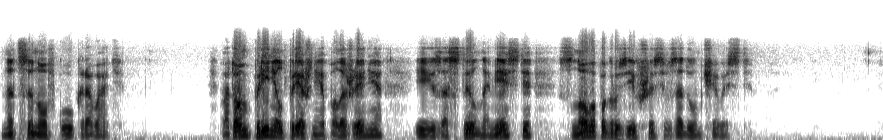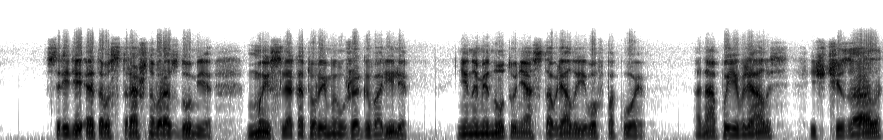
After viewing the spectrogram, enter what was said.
на циновку у кровати потом принял прежнее положение и застыл на месте, снова погрузившись в задумчивость. Среди этого страшного раздумья мысль, о которой мы уже говорили, ни на минуту не оставляла его в покое. Она появлялась, исчезала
